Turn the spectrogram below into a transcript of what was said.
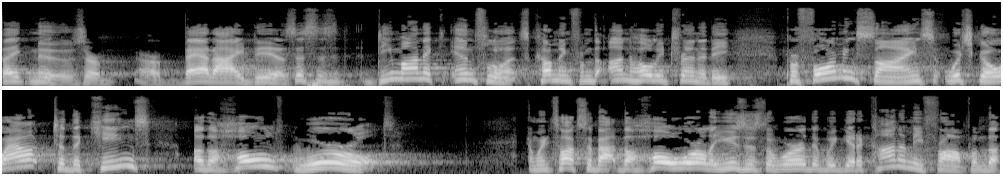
fake news or, or bad ideas. This is demonic influence coming from the unholy trinity, performing signs which go out to the kings of the whole world. And when he talks about the whole world, he uses the word that we get economy from, from the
